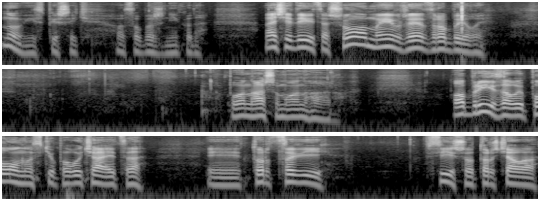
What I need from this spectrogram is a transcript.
Ну і спішить особо ж нікуди. Значить, дивіться, що ми вже зробили по нашому ангару. Обрізали повністю, виходить, торцеві, всі, що торчала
